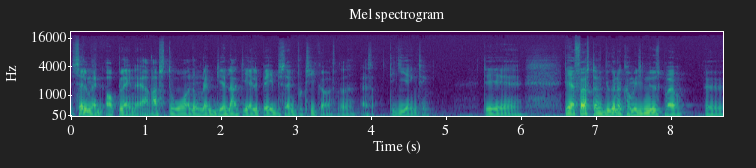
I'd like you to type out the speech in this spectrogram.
Selvom at oplagene er ret store, og nogle af dem de har lagt i alle babysand butikker og sådan noget. Altså, det giver ingenting. Det, øh, det er først, når vi begynder at komme i de nyhedsbrev, øh,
